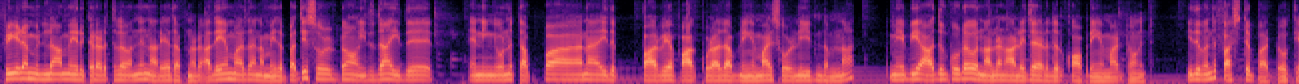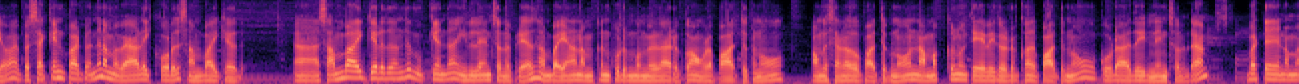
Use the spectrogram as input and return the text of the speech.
ஃப்ரீடம் இல்லாமல் இருக்கிற இடத்துல வந்து நிறையா தப்பு நடக்கும். அதே மாதிரி தான் நம்ம இதை பற்றி சொல்லிட்டோம். இதுதான் இது. நீங்கள் ஒன்றும் தப்பான இது பார்வையாக பார்க்கக்கூடாது அப்படிங்கிற மாதிரி சொல்லியிருந்தோம்னா மேபி அது கூட ஒரு நல்ல நாலேஜாக இருந்திருக்கும் அப்படிங்கிற மாதிரி தோணுச்சு. இது வந்து ஃபஸ்ட்டு பார்ட் ஓகேவா இப்போ செகண்ட் பார்ட் வந்து நம்ம வேலைக்கு போகிறது சம்பாதிக்கிறது. சம்பாதிக்கிறது வந்து முக்கியம் தான் இல்லைன்னு சொல்ல கிடையாது சம்பா ஏன்னா நமக்குன்னு குடும்பங்கள்லாம் இருக்கும். அவங்கள பார்த்துக்கணும். அவங்க செலவை பார்த்துக்கணும். நமக்குன்னு தேவைகள் இருக்கும் அதை பார்த்துக்கணும். கூடாது இல்லைன்னு சொல்லலை. பட்டு நம்ம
